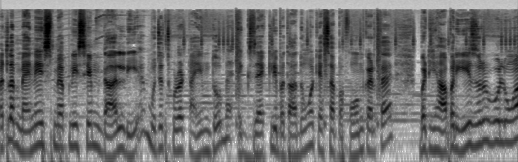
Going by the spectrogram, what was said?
मतलब मैंने इसमें अपनी सिम डाल ली है, मुझे थोड़ा टाइम दो, मैं एग्जैक्टली बता दूँगा कैसा परफॉर्म करता है बट यहाँ पर ये ज़रूर बोलूँगा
